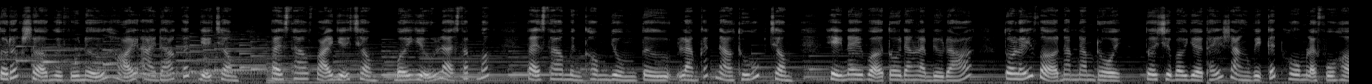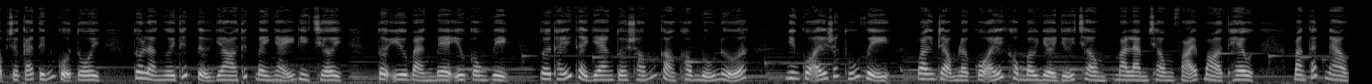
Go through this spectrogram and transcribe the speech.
tôi rất sợ người phụ nữ hỏi ai đó cách giữ chồng, tại sao phải giữ chồng, bởi giữ là sắp mất, tại sao mình không dùng từ làm cách nào thu hút chồng, hiện nay vợ tôi đang làm điều đó, tôi lấy vợ 5 năm rồi, tôi chưa bao giờ thấy rằng việc kết hôn lại phù hợp cho cá tính của tôi, tôi là người thích tự do, thích bay nhảy đi chơi, tôi yêu bạn bè, yêu công việc, tôi thấy thời gian tôi sống còn không đủ nữa, nhưng cô ấy rất thú vị, quan trọng là cô ấy không bao giờ giữ chồng mà làm chồng phải bò theo. Bằng cách nào?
